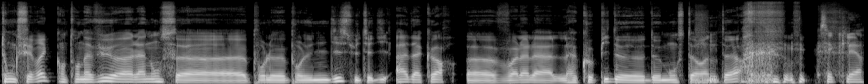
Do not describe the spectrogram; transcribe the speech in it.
donc c'est vrai que quand on a vu euh, l'annonce euh, pour le pour le Indies, tu t'es dit ah d'accord, euh, voilà la, la copie de, de Monster Hunter. C'est clair,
